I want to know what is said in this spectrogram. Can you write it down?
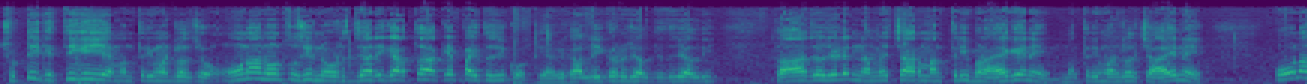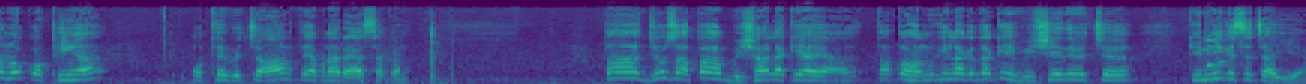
ਛੁੱਟੀ ਕੀਤੀ ਗਈ ਹੈ ਮੰਤਰੀ ਮੰਡਲ ਚੋਂ, ਉਹਨਾਂ ਨੂੰ ਤੁਸੀਂ ਨੋਟਿਸ ਜਾਰੀ ਕਰਤਾ ਕਿ ਭਾਈ ਤੁਸੀਂ ਕੋਠੀਆਂ ਵੀ ਖਾਲੀ ਕਰੋ ਜਲਦੀ ਤੋਂ ਜਲਦੀ। ਤਾਂ ਜੋ ਜਿਹੜੇ ਨਵੇਂ ਚਾਰ ਮੰਤਰੀ ਬਣਾਏ ਗਏ ਨੇ, ਮੰਤਰੀ ਮੰਡਲ ਚ ਆਏ ਨੇ, ਉਹਨਾਂ ਨੂੰ ਕੋਠੀਆਂ ਉੱਥੇ ਵਿੱਚ ਆਉਣ ਤੇ ਆਪਣਾ ਰਹਿ ਸਕਣ। ਤਾਂ ਜੋ ਆਪਾਂ ਵਿਸ਼ਾ ਲੈ ਕੇ ਆਇਆ ਤਾਂ ਤੁਹਾਨੂੰ ਕੀ ਲੱਗਦਾ ਕਿ ਵਿਸ਼ੇ ਦੇ ਵਿੱਚ ਕਿੰਨੀ ਕੁ ਸੱਚਾਈ ਹੈ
